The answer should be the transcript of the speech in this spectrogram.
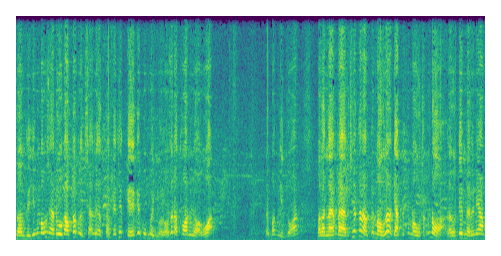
Thường thì những mẫu xe đua cao cấp được sẽ được cái thiết kế cái khung hình của nó rất là thon nhỏ gọn đây, bác nhìn rõ. Và lần này em về chiếc rất là, cái màu rất là đẹp, cái màu trắng đỏ là đầu tiên về bên em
